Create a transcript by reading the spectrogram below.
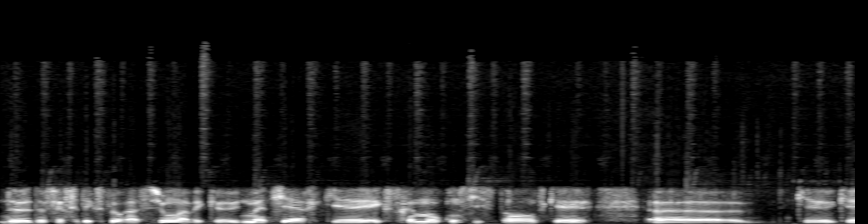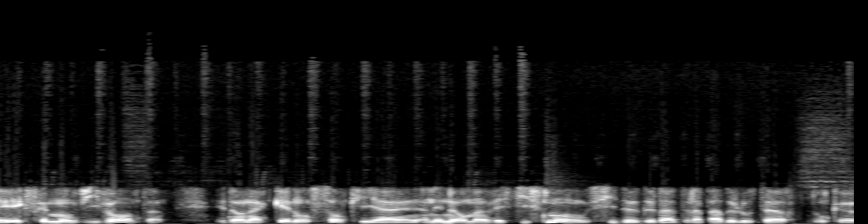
de, de, faire cette exploration avec une matière qui est extrêmement consistante, qui est euh, qui est, qui est, extrêmement vivante et dans laquelle on sent qu'il y a un énorme investissement aussi de, de, la, de la part de l'auteur. Donc euh,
